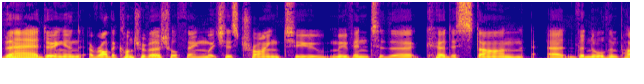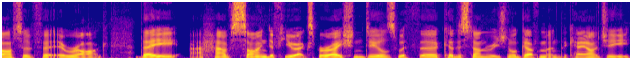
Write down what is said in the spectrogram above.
they're doing an, a rather controversial thing, which is trying to move into the Kurdistan, uh, the northern part of uh, Iraq. They have signed a few exploration deals with the Kurdistan Regional Government, the KRG,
